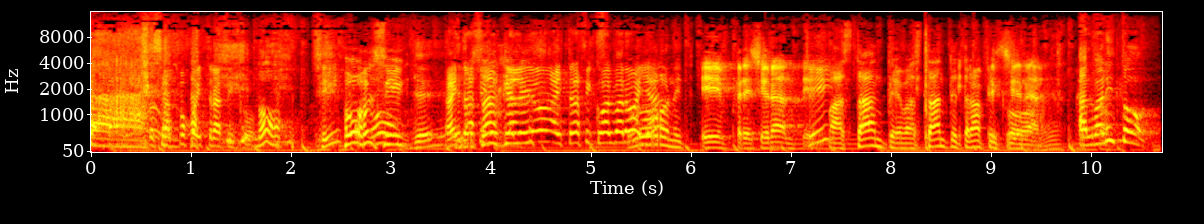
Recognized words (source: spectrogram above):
Ah. ¿A poco hay tráfico? No. ¿Sí? Oh, sí. ¿Hay tráfico, ¿Hay tráfico, Álvaro, allá? Impresionante. Bastante, bastante tráfico. Alvarito,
